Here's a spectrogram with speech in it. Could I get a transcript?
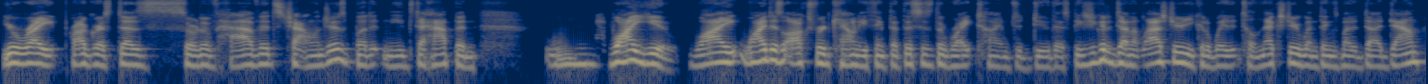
You're right, progress does sort of have its challenges, but it needs to happen. Why you? Why why does Oxford County think that this is the right time to do this? Because you could have done it last year, you could have waited till next year when things might have died down.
